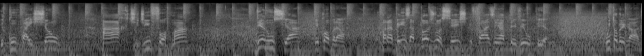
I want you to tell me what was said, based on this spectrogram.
e com paixão a arte de informar, denunciar e cobrar. Parabéns a todos vocês que fazem a TV UP. Muito obrigado.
